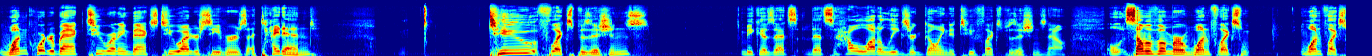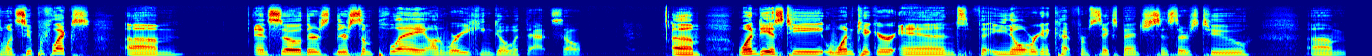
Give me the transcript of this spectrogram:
one quarterback, two running backs, two wide receivers, a tight end, two flex positions, because that's that's how a lot of leagues are going to two flex positions now. Some of them are one flex, one flex and one super flex, um, and so there's there's some play on where you can go with that. So, um, one DST, one kicker, and th- you know what? we're going to cut from six bench since there's two um,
